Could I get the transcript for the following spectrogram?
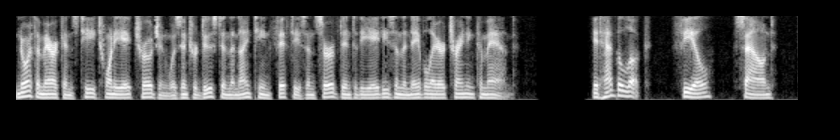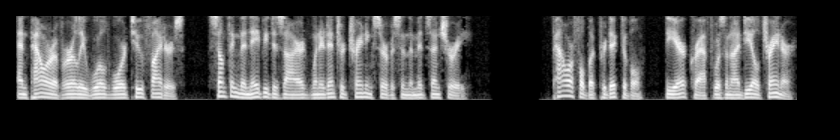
North American's T-28 Trojan was introduced in the 1950s and served into the 80s in the Naval Air Training Command. It had the look, feel, sound, and power of early World War II fighters, something the Navy desired when it entered training service in the mid century. Powerful but predictable, the aircraft was an ideal trainer,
